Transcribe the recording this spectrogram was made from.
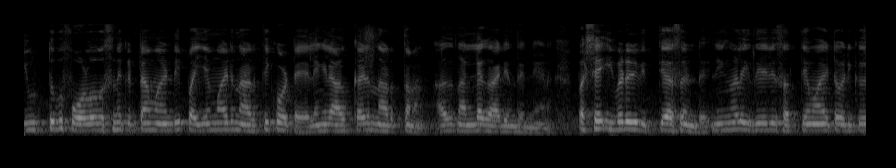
യൂട്യൂബ് ഫോളോവേഴ്സിന് കിട്ടാൻ വേണ്ടി പയ്യന്മാർ നടത്തിക്കോട്ടെ അല്ലെങ്കിൽ ആൾക്കാർ നടത്തണം. അത് നല്ല കാര്യം തന്നെയാണ്. പക്ഷേ ഇവിടെ ഒരു വ്യത്യാസമുണ്ട്. നിങ്ങൾ ഇതിൽ സത്യമായിട്ട് അവർക്ക്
